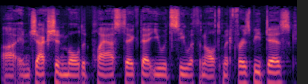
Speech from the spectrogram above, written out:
uh, injection molded plastic that you would see with an Ultimate Frisbee disc.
